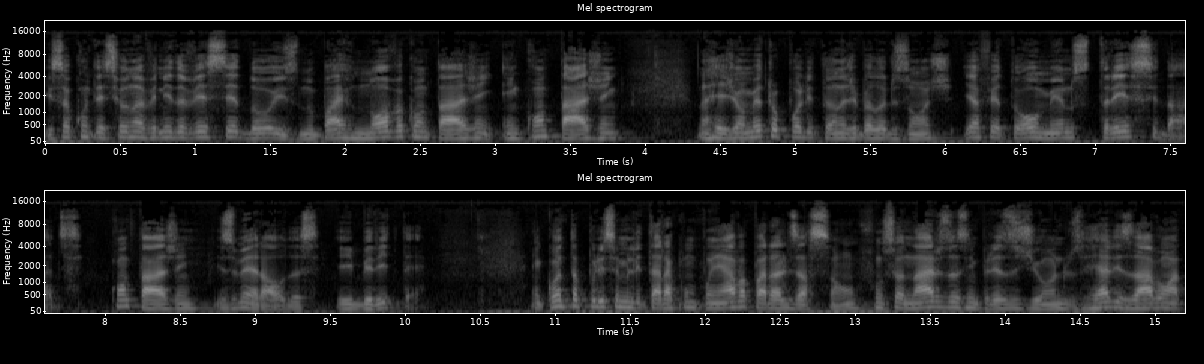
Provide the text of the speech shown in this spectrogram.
Isso aconteceu na Avenida VC2, no bairro Nova Contagem, em Contagem, na região metropolitana de Belo Horizonte, e afetou ao menos três cidades: Contagem, Esmeraldas e Ibirité. Enquanto a Polícia Militar acompanhava a paralisação, funcionários das empresas de ônibus realizavam a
